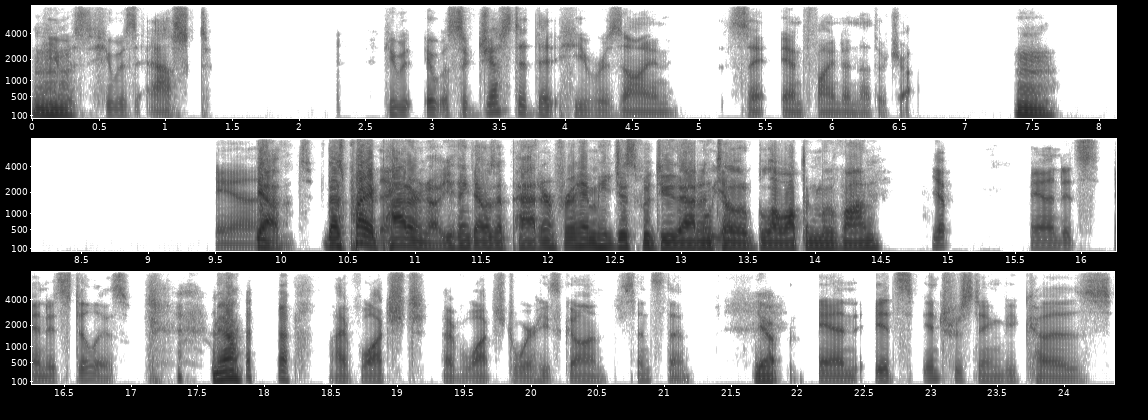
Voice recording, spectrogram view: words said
He Mhm. was he was asked he was it was suggested that he resign and find another job. Hmm. And yeah, That's probably a Then- pattern, though. You think that was a pattern for him? He just would do that Oh, yeah. until it would blow up and move on. Yep. And it's and it still is. Yeah. I've watched I've watched where he's gone since then. Yep. And it's interesting because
